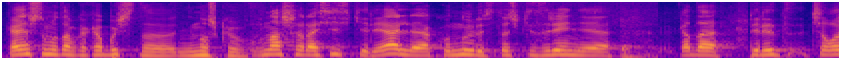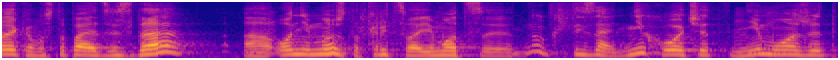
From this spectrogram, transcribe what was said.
Конечно, мы там, как обычно, немножко в наши российские реалии окунулись с точки зрения, когда перед человеком выступает звезда, а он не может открыть свои эмоции. Ну, как-то, не знаю, не хочет, не может.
